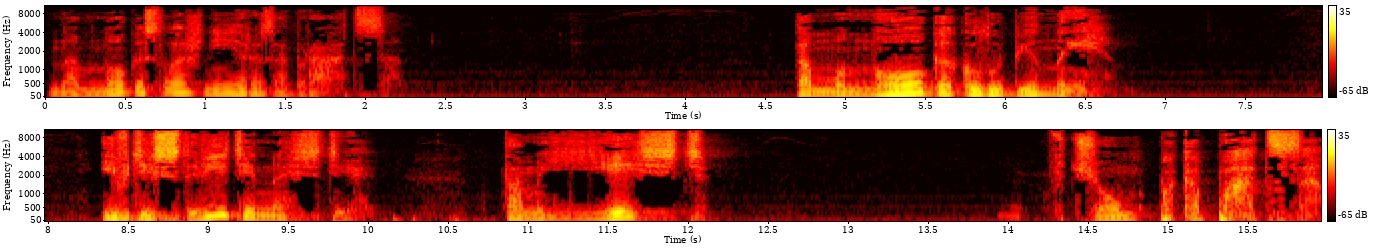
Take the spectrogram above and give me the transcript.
намного сложнее разобраться. Там много глубины. И в действительности – там есть в чем покопаться.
